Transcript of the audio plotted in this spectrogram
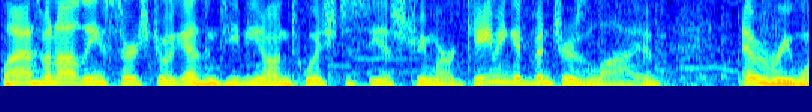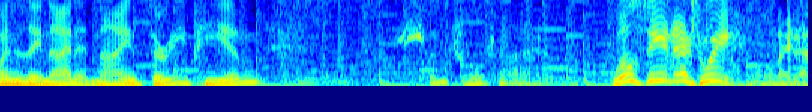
Last but not least, search JoygasmTV on Twitch to see us stream our gaming adventures live every Wednesday night at 9.30 p.m. Central Time. We'll see you next week. Later.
